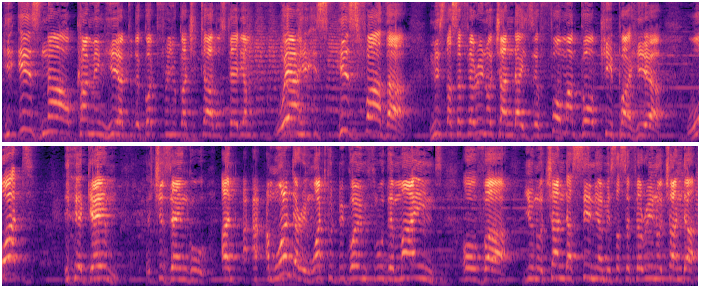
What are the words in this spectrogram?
He is now coming here to the Godfrey Yukachitalu Stadium where he is, his father, Mr. Seferino Chanda, is a former goalkeeper here. What a game Chizengu, and I, am wondering what could be going through the mind of, uh, you know, Chanda Senior, Mr. Seferino Chanda,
